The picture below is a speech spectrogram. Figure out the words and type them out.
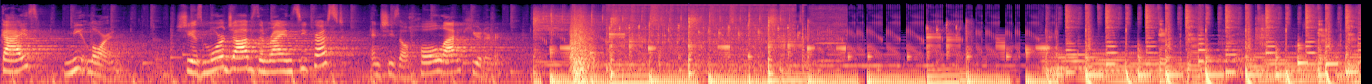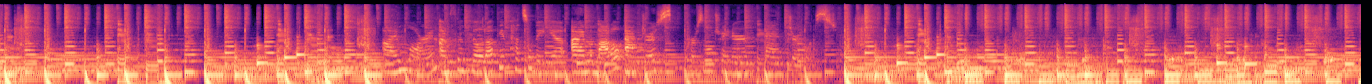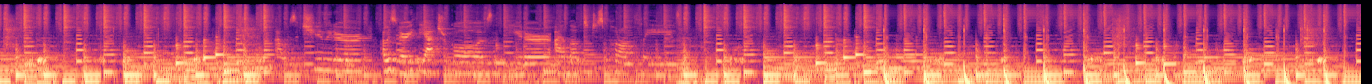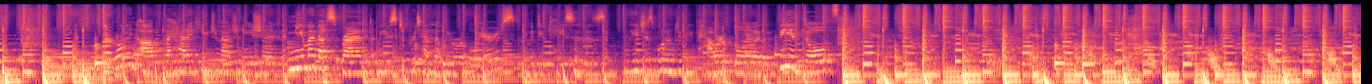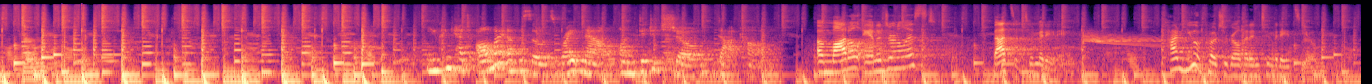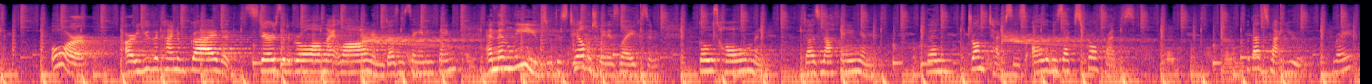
Guys, meet Lauren. She has more jobs than Ryan Seacrest, and she's a whole lot cuter. I'm Lauren. I'm from Philadelphia, Pennsylvania. I'm a model, actress, very theatrical. I was in theater. I loved to just put on plays. Growing up, I had a huge imagination. Me and my best friend, we used to pretend that we were lawyers. We would do cases. We just wanted to be powerful and be adults. All my episodes right now on digitsshow.com. A model and a journalist? That's intimidating. How do you approach a girl that intimidates you? Or are you the kind of guy that stares at a girl all night long and doesn't say anything, and then leaves with his tail between his legs and goes home and does nothing and then drunk texts all of his ex girlfriends? But that's not you, right?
